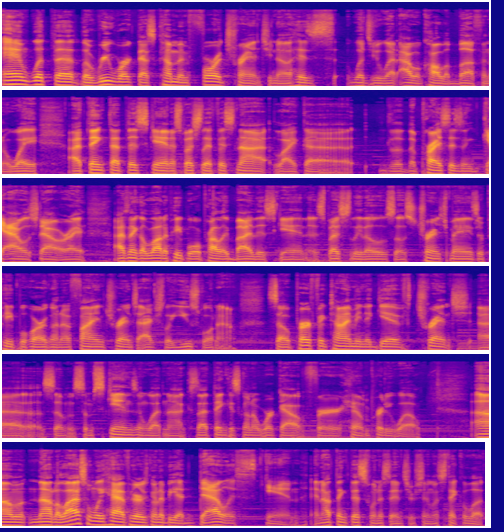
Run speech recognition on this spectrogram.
and with the the rework that's coming for Trench, you know, his what you what I would call a buff in a way. I think that this skin, especially if it's not like uh the, the price isn't gouged out, right? I think a lot of people will probably buy this skin, especially those those trench mains or people who are going to find trench actually useful now. So perfect timing to give trench uh, some some skins and whatnot because I think it's going to work out for him pretty well. Um, now the last one we have here is going to be a Dallas skin, and I think this one is interesting. Let's take a look.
